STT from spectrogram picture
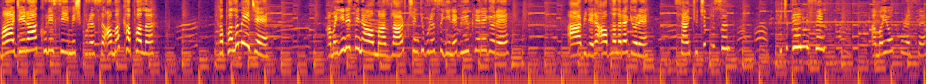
Macera Kulesi'ymiş burası ama kapalı. Kapalı mı Ece? Ama yine seni almazlar. Çünkü burası yine büyüklere göre. Abilere, ablalara göre. Sen küçük müsün? Küçük değil misin? Ama yok burası.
